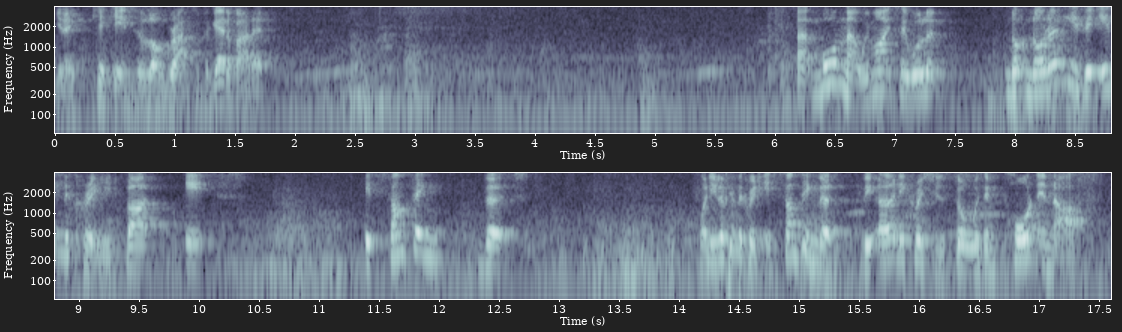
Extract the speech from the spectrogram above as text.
you know kick it into the long grass and forget about it. Uh, more than that, we might say, well, look, not, not only is it in the creed, but it's it's something that when you look at the creed, it's something that the early Christians thought was important enough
